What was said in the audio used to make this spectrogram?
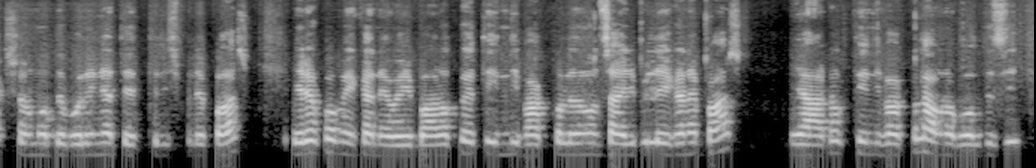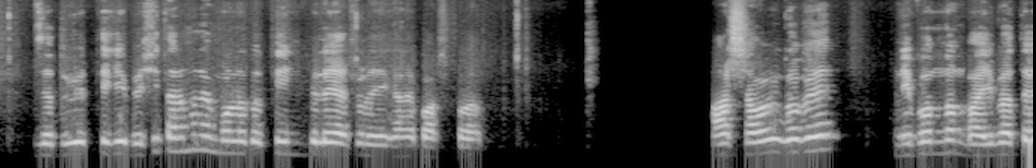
একশোর মধ্যে বলি না, তেত্রিশ পেলে পাস এরকম এখানে ওই বারোকে তিন দিয়ে ভাগ করলে যেমন চার পেলে এখানে পাস আটক তিন ভাগ করলে আমরা বলতেছি যে দুইয়ের থেকে বেশি, তার মানে মূলত তিন পেলে আসলে এখানে পাস করা। আর স্বাভাবিকভাবে নিবন্ধন ভাইভাতে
